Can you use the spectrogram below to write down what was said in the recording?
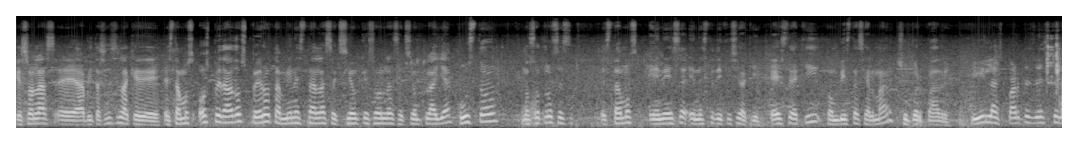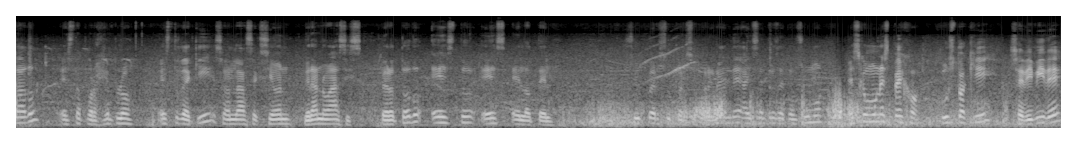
que son las eh, habitaciones en las que estamos hospedados, pero también está la sección que son la sección playa. Justo nosotros es- estamos en, ese, en este edificio de aquí. Este de aquí con vista hacia el mar, súper padre. Y las partes de este lado, esta por ejemplo, esto de aquí son la sección Gran Oasis. Pero todo esto es el hotel súper, súper, súper grande. Hay centros de consumo. Es como un espejo. Justo aquí se divide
